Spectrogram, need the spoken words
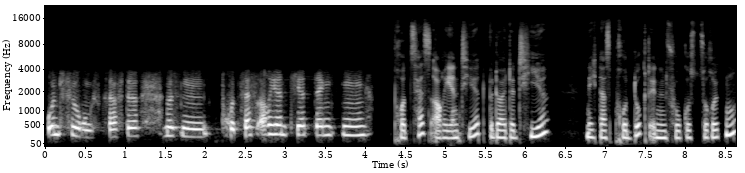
und Führungskräfte müssen prozessorientiert denken. Prozessorientiert bedeutet hier, nicht das Produkt in den Fokus zu rücken,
